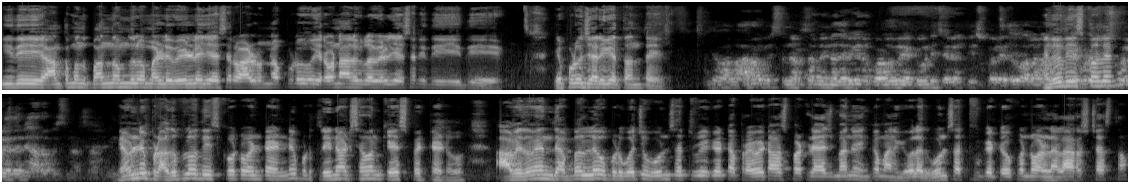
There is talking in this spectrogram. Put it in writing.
ఇది అంతకుముందు పంతొమ్మిదిలో మళ్ళీ వీళ్ళే చేశారు. వాళ్ళు ఉన్నప్పుడు ఇరవై నాలుగులో వీళ్ళు చేశారు. ఇది ఇది ఎప్పుడూ జరిగే తొంత ఇది. అంటే వాళ్ళు ఆరోపిస్తున్నారు సార్ నిన్న జరిగిన గొడవలు ఎటువంటి చర్యలు తీసుకోలేదు ఎందుకు తీసుకోలేదు? తీసుకోలేదని ఆరోపిస్తున్నారు సార్. ఏమండి ఇప్పుడు అదుపులో తీసుకోవటం అంటే అండి ఇప్పుడు త్రీ నాట్ సెవెన్ కేసు పెట్టాడు. ఆ విధమైన దెబ్బలు లేవు. ఇప్పుడు వచ్చి ఓన్ సర్టిఫికేట్ ఆ ప్రైవేట్ హాస్పిటల్ యాజమాన్యం ఇంకా మనకి ఇవ్వలేదు. ఓన్ సర్టిఫికేట్ ఇవ్వకుండా వాళ్ళని ఎలా అరెస్ట్ చేస్తాం?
